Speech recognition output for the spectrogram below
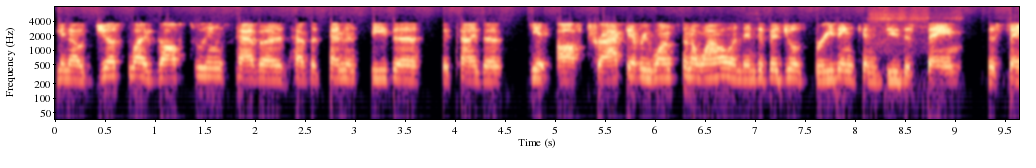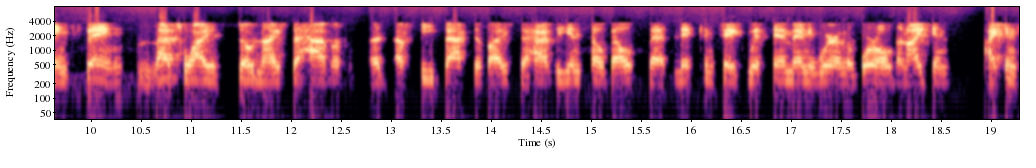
you know just like golf swings have a have a tendency to to kind of get off track every once in a while and individuals breathing can do the same the same thing. That's why it's so nice to have a, a, a feedback device to have the intel belt that nick can take with him anywhere in the world and i can i can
